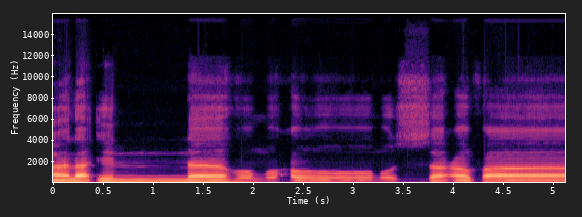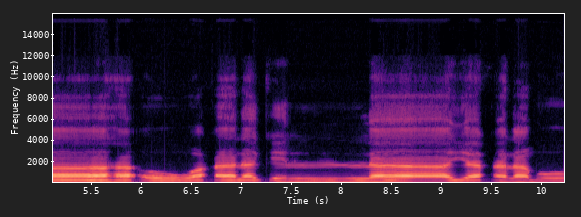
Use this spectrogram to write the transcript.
ألا إنهم هم السفهاء ولكن لا يعلمون.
